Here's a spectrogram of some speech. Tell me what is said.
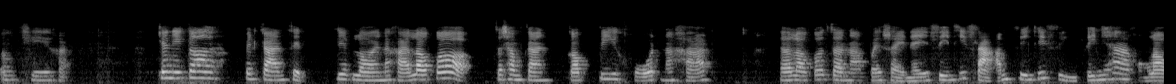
โอเคค่ะ แค่นี้ก็เป็นการเสร็จเรียบร้อยนะคะ เราก็จะทำการ copy code นะคะ แล้วเราก็จะนำไปใส่ในซีนที่ 3 ซีนที่ 4 ซีนที่ 5 ของเรา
